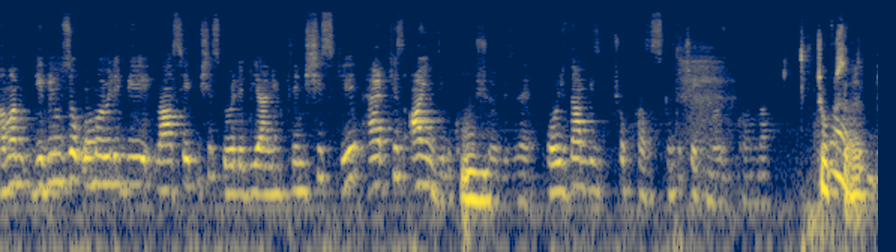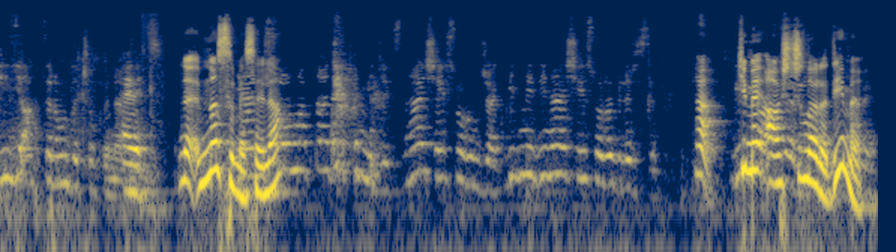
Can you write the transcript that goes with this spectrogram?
Ama birbirimize onu öyle bir lanse etmişiz ki öyle bir yani yüklemişiz ki herkes aynı dili konuşuyor bize. O yüzden biz çok fazla sıkıntı çekmiyoruz bu konuda. Çok güzel. Bilgi aktarımı da çok önemli. Evet. Ne- nasıl mesela? Yani sormaktan çekinmeyeceksin. Her şey sorulacak. Bilmediğin her şeyi sorabilirsin. Ha, kime aşçılara değil mi? Tabii,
